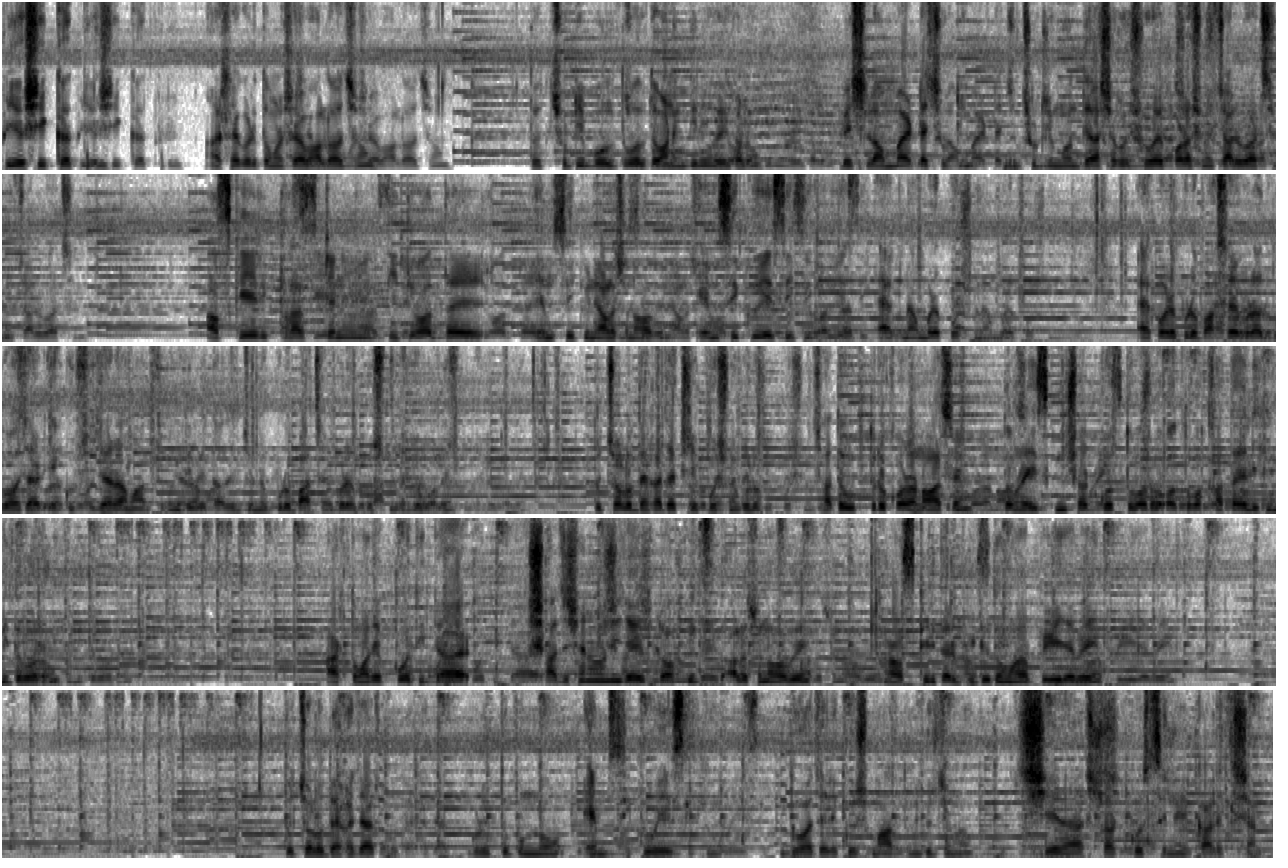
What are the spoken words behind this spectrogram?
প্রিয় শিক্ষার্থী শিক্ষার্থী আশা করি তোমরা সবাই ভালো আছো। ভালো আছো। তো ছুটি বলতে বলতে অনেক দিনই হয়ে গেল। বেশ লম্বা একটা ছুটি। ছুটির মধ্যে আশা করি সবাই পড়াশোনা চালু আছে চালু আছে আজকের ক্লাস টেনে দ্বিতীয় অধ্যায়ে এমসিকিউ নিয়ে আলোচনা হবে। এমসিকিউ এসিকিউ অর্থাৎ এক নম্বরের প্রশ্ন নম্বর একবারে পুরো বাছাই করা দু হাজার একুশে যারা মাধ্যমিক দেবে তাদের জন্য পুরো বাছাই করা প্রশ্নটাকে বলে। তো চলো দেখা যাক সেই প্রশ্নগুলো। সাথে উত্তর করানো আছে। তোমরা স্ক্রিনশট করতে পারো অথবা খাতায় লিখে নিতে পারো আর তোমাদের প্রতিটা সাজেশন অনুযায়ী টপিকস আলোচনা হবে। আজকের তার ভিডিও তোমরা পেয়ে যাবে। তো চলো দেখা যাক গুরুত্বপূর্ণ এমসিকিউ এসিকিউ দু হাজার একুশ মাধ্যমিকের জন্য সেরা শর্ট কোশ্চেনের কালেকশন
